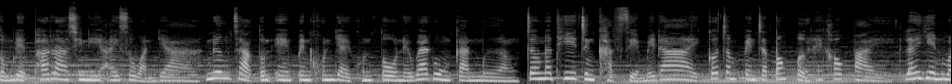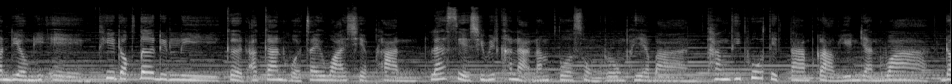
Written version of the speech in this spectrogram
สมเด็จพระราชินีไอสวรรยา เนื่องจากตนเองเป็นคนใหญ่คนโตในแวดวงการเมือง เจ้าหน้าที่จึงขัดเสียไม่ได้ ก็จำเป็นจะต้องเปิดให้เข้าไป และเย็นวันเดียวนี้เอง ที่ดรดิลลีเกิดอาการหัวใจวายเฉียบพลัน และเสียชีวิตขณะนำตัวส่งโรงพยาบาล ทั้งที่ผู้ติดตามกล่าวยืนยันว่า ด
